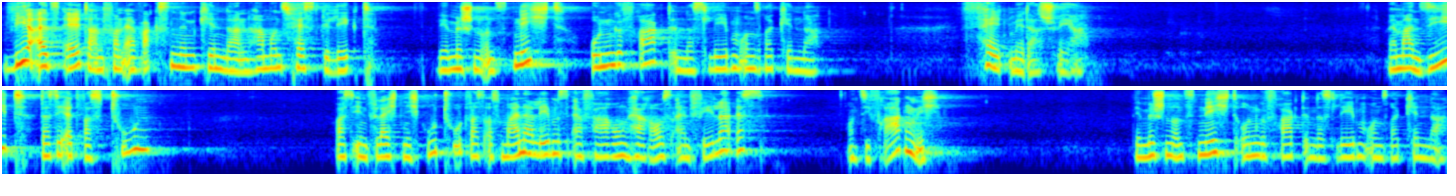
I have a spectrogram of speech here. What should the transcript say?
Wir als Eltern von erwachsenen Kindern haben uns festgelegt, wir mischen uns nicht ungefragt in das Leben unserer Kinder. Fällt mir das schwer. Wenn man sieht, dass sie etwas tun, was ihnen vielleicht nicht gut tut, was aus meiner Lebenserfahrung heraus ein Fehler ist, und sie fragen nicht. Wir mischen uns nicht ungefragt in das Leben unserer Kinder.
